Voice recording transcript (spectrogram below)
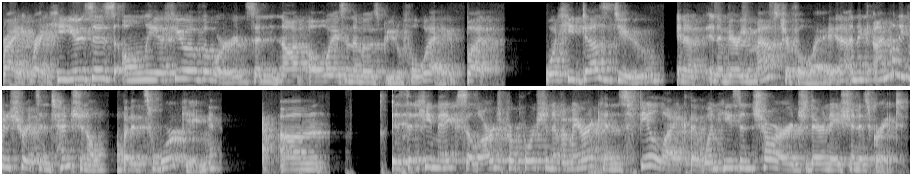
Right, right. He uses only a few of the words and not always in the most beautiful way. But what he does do in a in a very masterful way, and I'm not even sure it's intentional, but it's working, um, is that he makes a large proportion of Americans feel like that when he's in charge, their nation is great.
